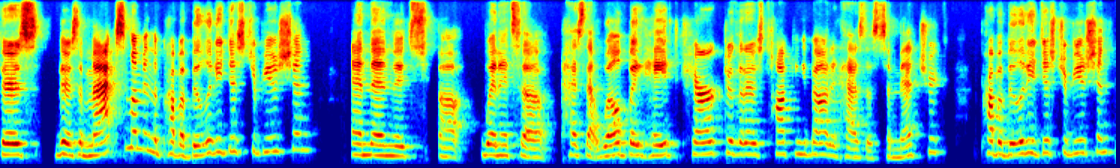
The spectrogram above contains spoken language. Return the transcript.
There's there's a maximum in the probability distribution. And then it's uh, when it's a has that well-behaved character that I was talking about, it has a symmetric probability distribution.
